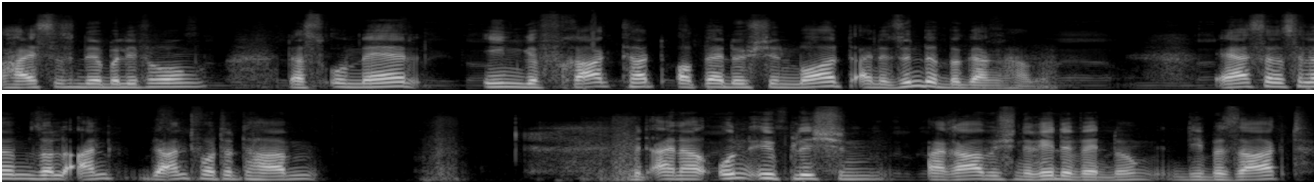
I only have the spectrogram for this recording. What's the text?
heißt es in der Überlieferung, dass Umar ihn gefragt hat, ob er durch den Mord eine Sünde begangen habe. Er soll geantwortet haben mit einer unüblichen arabischen Redewendung, die besagt,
